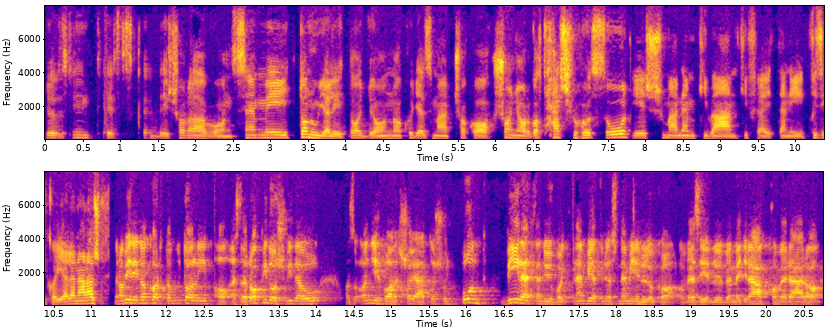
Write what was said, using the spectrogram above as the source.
hogy az intézkedés alá van személy tanújelét adja annak, hogy ez már csak a sanyargatásról szól, és már nem kíván kifejteni fizikai ellenállás. Mert amire én akartam utalni, a, ez a rapidos videó, az annyival sajátos, hogy pont véletlenül, vagy nem véletlenül, ezt nem én ülök a, a vezérlőben, megy rá a kamerára,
